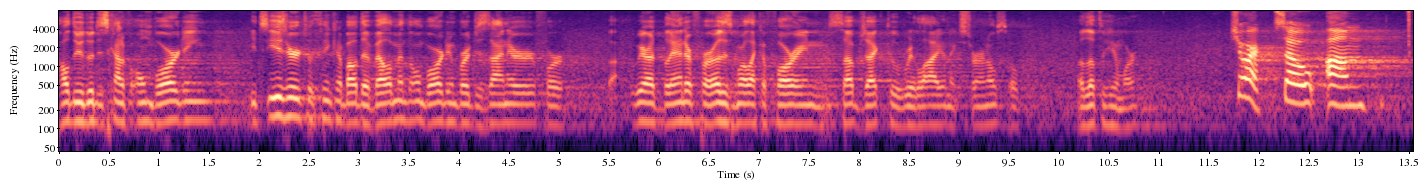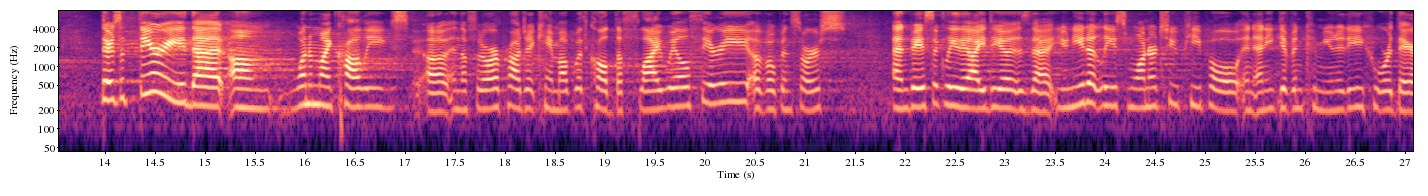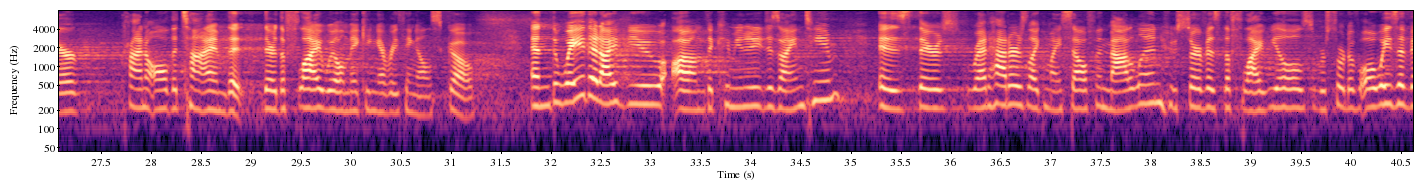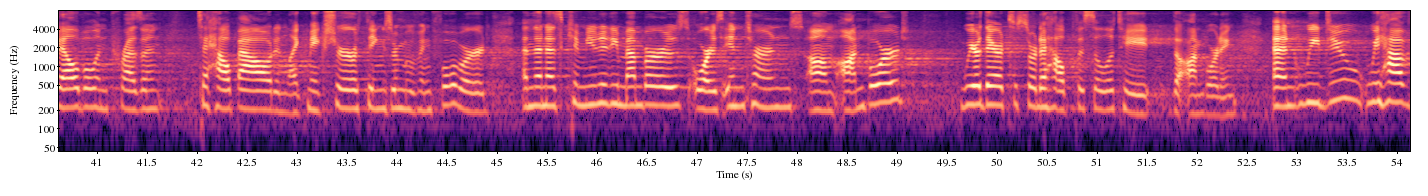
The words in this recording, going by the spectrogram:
how do you do this kind of onboarding? It's easier to think about development onboarding for designer for, we are at Blender, for us it's more like a foreign subject to rely on external, so I'd love to hear more. Sure. So um, there's a theory that um, one of my colleagues uh, in the Fedora project came up with called the flywheel theory of open source and basically, the idea is that you need at least one or two people in any given community who are there kind of all the time, that they're the flywheel making everything else go. And the way that I view um, the community design team is there's Red Hatters like myself and Madeline who serve as the flywheels. We're sort of always available and present to help out and like make sure things are moving forward. And then as community members or as interns um, on board, we're there to sort of help facilitate the onboarding. And we do, we have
